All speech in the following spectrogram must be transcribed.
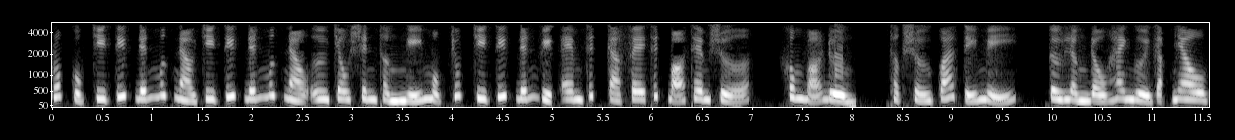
rốt cuộc chi tiết đến mức nào chi tiết đến mức nào ư châu sinh thần nghĩ một chút chi tiết đến việc em thích cà phê thích bỏ thêm sữa, không bỏ đường, thật sự quá tỉ mỉ, từ lần đầu hai người gặp nhau,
